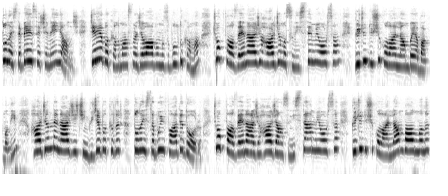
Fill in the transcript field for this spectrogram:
Dolayısıyla B seçeneği yanlış. C'ye bakalım aslında cevabımızı bulduk ama çok fazla enerji harcamasını istemiyorsam gücü düşük olan lambaya bakmalıyım. Harcanan enerji için güce bakılır. Dolayısıyla bu ifade doğru. Çok fazla enerji harcansın istenmiyorsa gücü düşük olan lamba almalı.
